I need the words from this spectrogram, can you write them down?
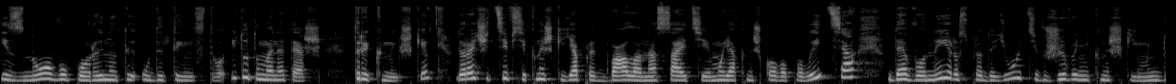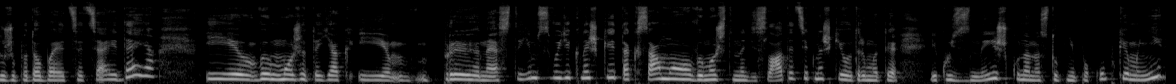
і знову поринути у дитинство. І тут у мене теж три книжки. До речі, ці всі книжки я придбала на сайті Моя книжкова полиця, де вони розпродають вживані книжки. Мені дуже подобається ця ідея. І ви можете як і принести їм свої книжки, так само ви можете надіслати ці книжки, отримати якусь знижку на наступні покупки. Мені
